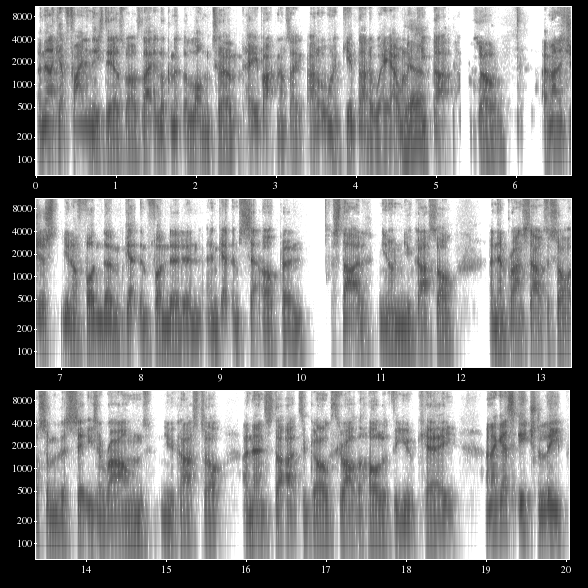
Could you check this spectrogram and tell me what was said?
And then I kept finding these deals, but I was like looking at the long term payback, and I was like, I don't want to give that away. I want to keep that. So I managed to just you know fund them, get them funded, and and get them set up, and started you know Newcastle and then branched out to sort of some of the cities around Newcastle, and then started to go throughout the whole of the UK. And I guess each leap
